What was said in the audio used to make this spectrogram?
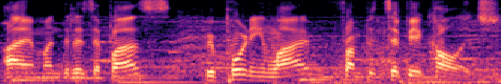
I am Andres de Paz, reporting live from Principia College.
